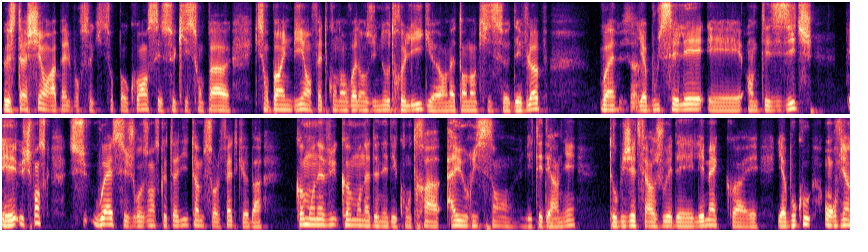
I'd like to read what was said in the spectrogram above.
Le staché, on rappelle pour ceux qui sont pas au courant, c'est ceux qui sont pas qui sont pas en NBA en fait qu'on envoie dans une autre ligue euh, en attendant qu'ils se développent. Ouais, il y a Boussélé et Ante Zizic. Et je pense que ouais, je rejoins ce que tu as dit Tom sur le fait que bah comme on a vu comme on a donné des contrats ahurissants l'été dernier, t'es obligé de faire jouer les mecs quoi et y a beaucoup on revient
